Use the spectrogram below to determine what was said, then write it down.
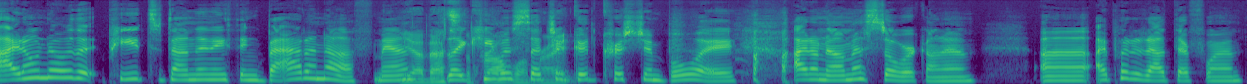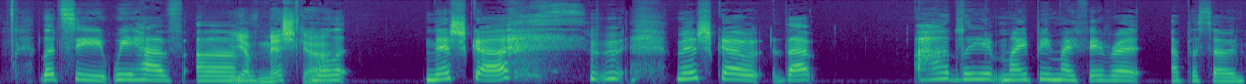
I don't know that Pete's done anything bad enough, man. Yeah, that's like the problem, he was such right? a good Christian boy. I don't know. I'm gonna still work on him. Uh, I put it out there for him. Let's see. We have um, you have Mishka. Mil- Mishka. Mishka, that oddly might be my favorite episode,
